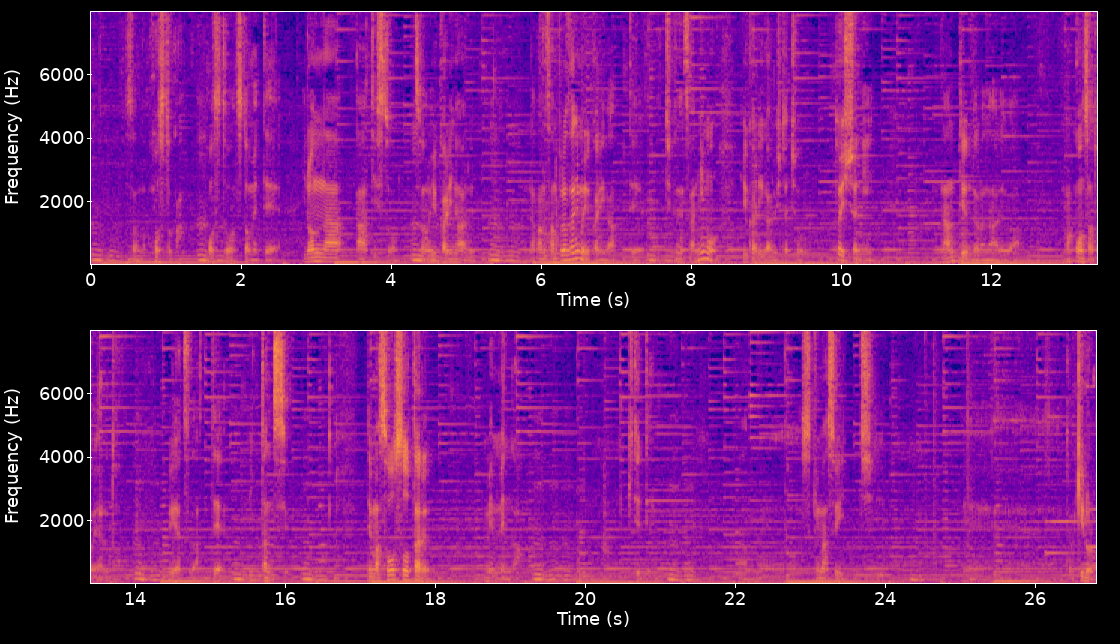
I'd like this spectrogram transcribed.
うんうん。そのホストか、うんうん。ホストを務めていろんなアーティスト、うん。そのゆかりのあるうんうん。中野サンプラザにもゆかりがあってん筑前、さんにもゆかりがある人たちと一緒になんて言うんだろうなあれは、まあ、コンサートをやるうんうん。というやつがあって行ったんですよ。うんうん。でまあそうそうたる面々がうんうん来ててうんうん。あのスキマスイッチ、えー、とキロロ。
